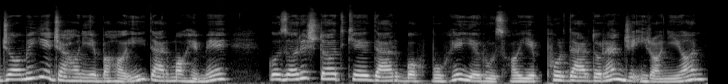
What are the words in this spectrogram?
جامعه جهانی بهایی در ماه مه گزارش داد که در بهبوهه روزهای پردرد و رنج ایرانیان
